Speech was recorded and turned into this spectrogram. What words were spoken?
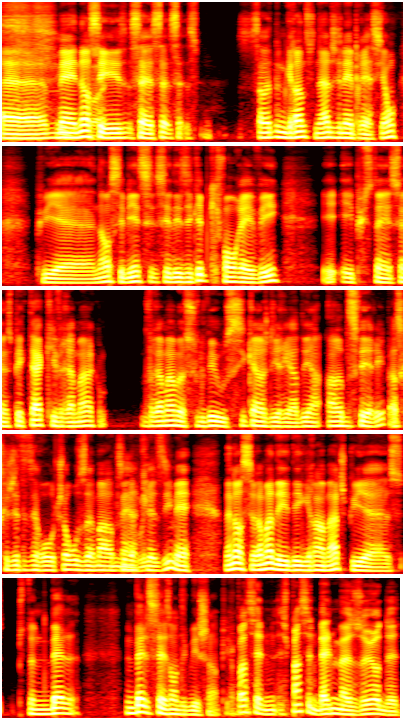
Euh, mais non, c'est, ça, va être une grande finale, j'ai l'impression. Puis euh, non, c'est bien, c'est, des équipes qui font rêver. Et, puis c'est un, spectacle qui vraiment, vraiment m'a soulevé aussi quand je l'ai regardé en, différé, parce que j'étais sur autre chose mardi, ben mercredi. Mais non, non, c'est vraiment des, des, grands matchs. Puis euh, c'est une belle, une belle saison de Ligue des Champions. Je pense que c'est une, belle mesure de,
